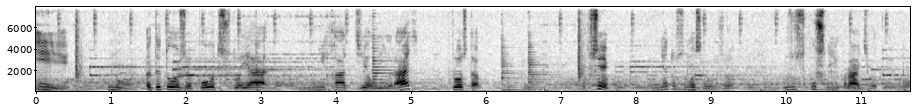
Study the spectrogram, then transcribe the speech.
И, ну, это тоже повод, что я не хотел играть. Просто, ну, вообще, нету смысла уже. Уже скучно играть в эту игру.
